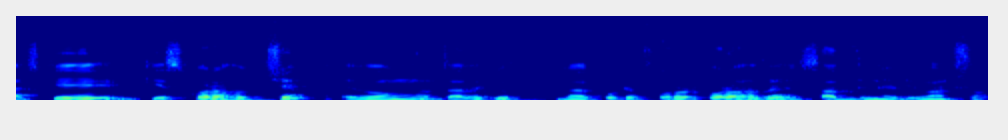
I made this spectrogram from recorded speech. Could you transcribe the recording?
আজকে কেস করা হচ্ছে এবং তাদেরকে কোর্টে ফরওয়ার্ড করা হবে সাত দিনের রিমান্ড সহ।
